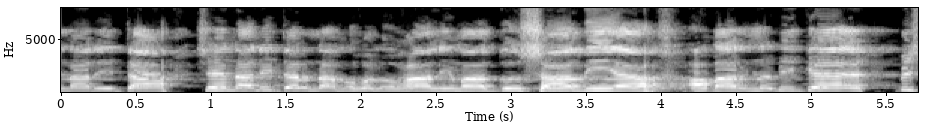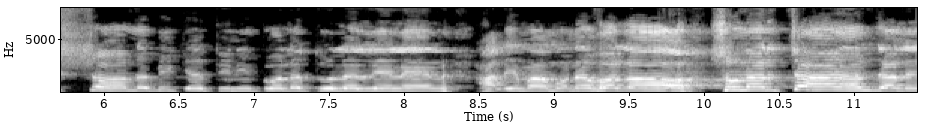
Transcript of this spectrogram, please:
নারীটা, সে নারীটার নাম হলো হালিমাতু সাদিয়া। আবার নবীকে, বিশ্ব নবীকে তিনি কোলে তুলে নিলেন। হালিমা মনে হলো, সোনার চাঁদ জালে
